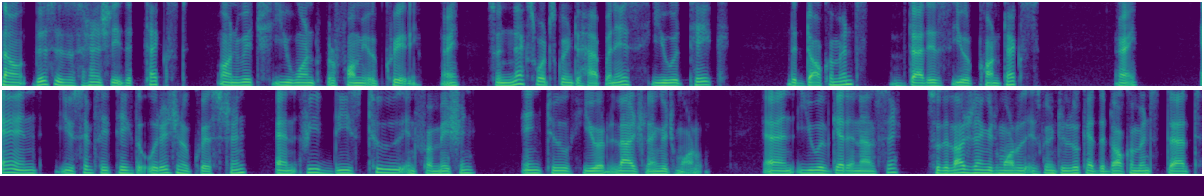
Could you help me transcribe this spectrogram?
Now, this is essentially the text on which you want to perform your query, right? So next what's going to happen is you would take the documents that is your context, right? And you simply take the original question and feed these two information into your large language model and you will get an answer. So the large language model is going to look at the documents that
